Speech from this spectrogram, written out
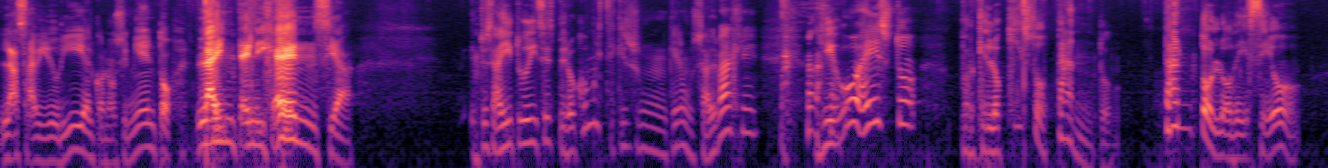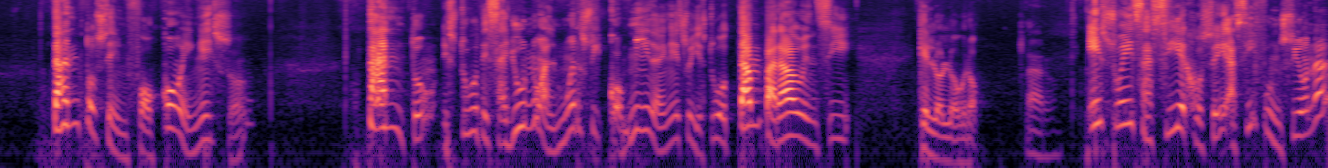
la sabiduría, el conocimiento, la inteligencia entonces ahí tú dices, pero ¿cómo este que, es un, que era un salvaje llegó a esto porque lo quiso tanto, tanto lo deseó, tanto se enfocó en eso, tanto, estuvo desayuno, almuerzo y comida en eso y estuvo tan parado en sí que lo logró. Claro. ¿Eso es así, José? ¿Así funciona?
